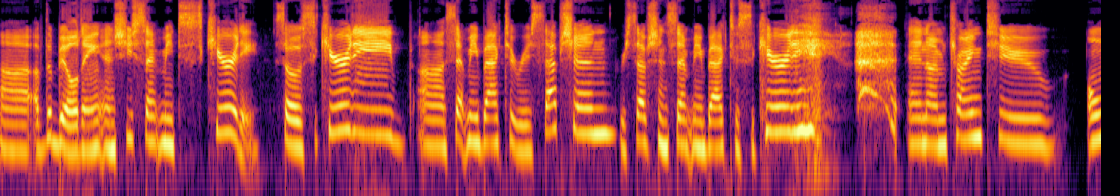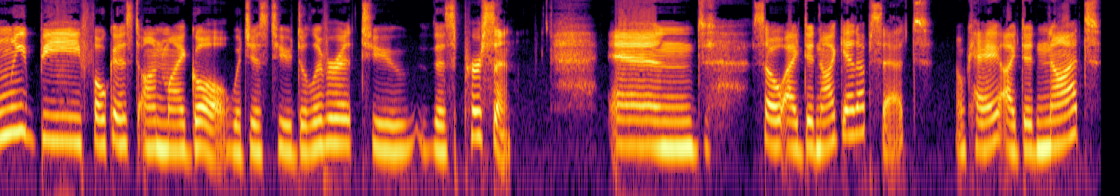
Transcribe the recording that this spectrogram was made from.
uh, of the building, and she sent me to security. So security uh, sent me back to reception. Reception sent me back to security, and I'm trying to only be focused on my goal, which is to deliver it to this person. And so I did not get upset. Okay, I did not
